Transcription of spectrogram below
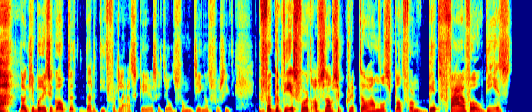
Ah, dank je Maurice. Ik hoop dat, dat het niet voor de laatste keer is dat je ons van jingles voorziet. De fuck-up die is voor het Amsterdamse cryptohandelsplatform Bitfavo. Die is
